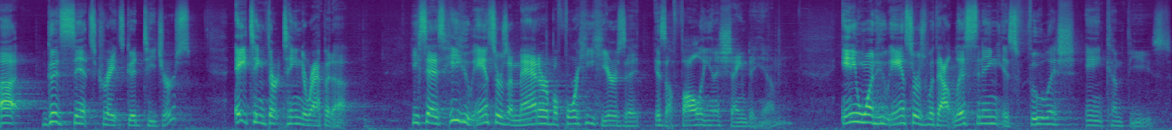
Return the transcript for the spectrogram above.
Uh, good sense creates good teachers. 1813 to wrap it up. He says, He who answers a matter before he hears it is a folly and a shame to him. Anyone who answers without listening is foolish and confused.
